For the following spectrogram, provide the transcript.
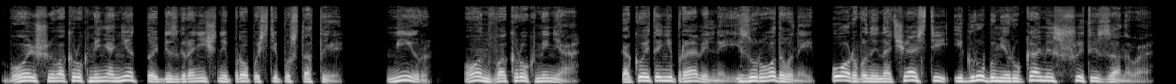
Больше вокруг меня нет той безграничной пропасти пустоты. Мир, он вокруг меня. Какой-то неправильный, изуродованный, порванный на части и грубыми руками сшитый заново.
